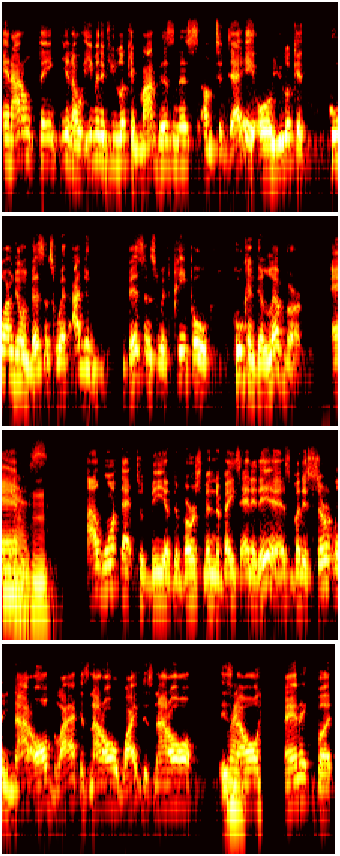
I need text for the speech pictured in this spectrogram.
And I don't think you know even if you look at my business um today or you look at who I'm doing business with, I do business with people who can deliver, and Yes. Mhm. I want that to be a diverse vendor base, and it is, but it's certainly not all black, it's not all white, it's not all it's Right. not all Hispanic, but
